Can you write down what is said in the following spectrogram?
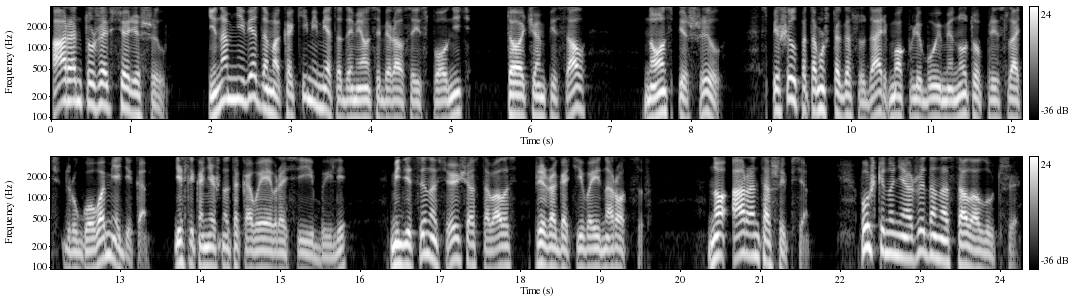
Аренд уже все решил, и нам неведомо, какими методами он собирался исполнить то, о чем писал, но он спешил, Спешил, потому что государь мог в любую минуту прислать другого медика. Если, конечно, таковые в России были. Медицина все еще оставалась прерогативой народцев. Но Арент ошибся. Пушкину неожиданно стало лучше.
